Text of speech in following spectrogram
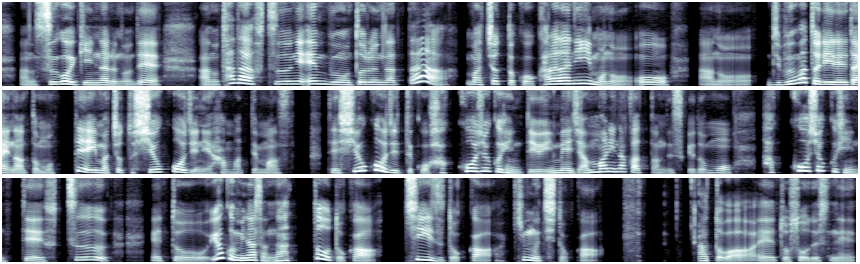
あのすごい気になるのであのただ普通に塩分を取るんだったら、まあ、ちょっとこう体にいいものをあの自分は取り入れたいなと思って今ちょっと塩麹にはまってます。で塩麹ってこう発酵食品っていうイメージあんまりなかったんですけども発酵食品って普通、えっと、よく皆さん納豆とかチーズとかキムチとかあとは、えっと、そうですね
